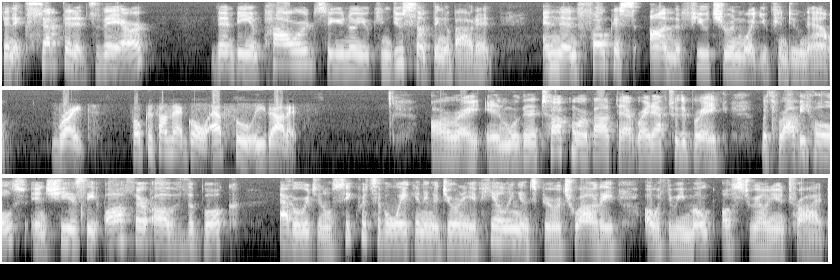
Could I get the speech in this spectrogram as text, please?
then accept that it's there, then be empowered so you know you can do something about it, and then focus on the future and what you can do now. Right. Focus on that goal. Absolutely, you got it. All right, and we're going to talk more about that right after the break with Robbie Holz, and she is the author of the book Aboriginal Secrets of Awakening, a Journey of Healing and Spirituality with the remote Australian tribe.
